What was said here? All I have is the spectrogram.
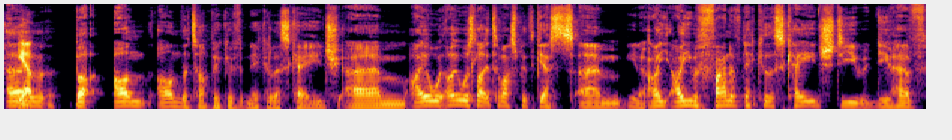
Um, Yep. But on on the topic of Nicolas Cage, um, I always, I always like to ask with guests, um, you know, are are you a fan of Nicolas Cage? Do you do you have?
